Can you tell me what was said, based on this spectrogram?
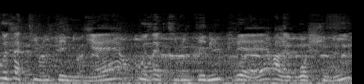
aux activités minières, aux activités nucléaires, à l'agrochimie,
